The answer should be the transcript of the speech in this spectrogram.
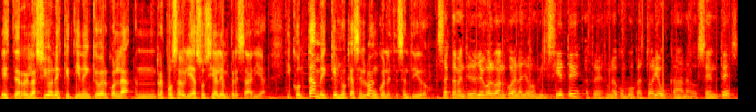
este, relaciones que tienen que ver con la mm, responsabilidad social empresaria. Y contame, ¿qué es lo que hace el banco en este sentido? Exactamente, yo llego al banco en el año 2007 a través de una convocatoria, buscaban a docentes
